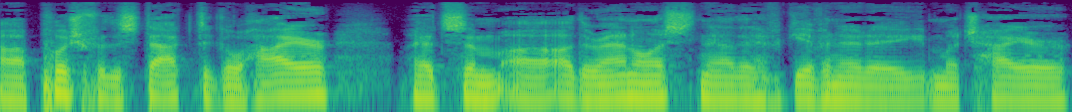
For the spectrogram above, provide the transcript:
uh, push for the stock to go higher. We had some uh, other analysts now that have given it a much higher,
